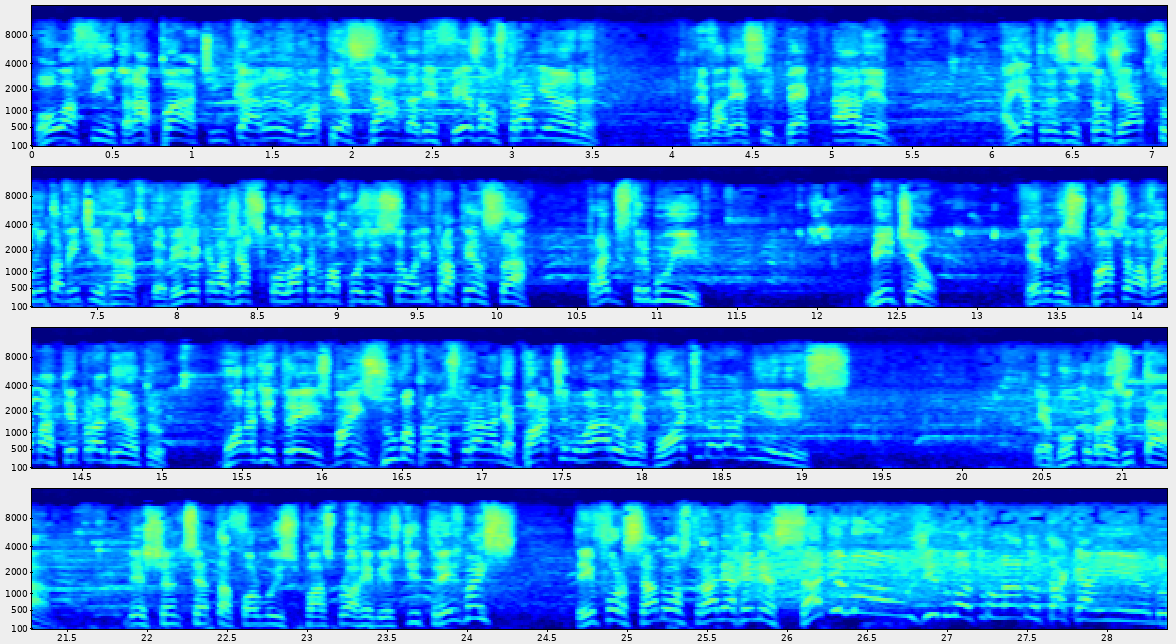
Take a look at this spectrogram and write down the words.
Boa finta na parte, encarando a pesada defesa australiana. Prevalece Beck Allen. Aí a transição já é absolutamente rápida. Veja que ela já se coloca numa posição ali para pensar, para distribuir. Mitchell Tendo espaço, ela vai bater para dentro. Bola de três, mais uma para a Austrália. Bate no ar o rebote da Damires. É bom que o Brasil está deixando, de certa forma, o espaço para o arremesso de três, mas tem forçado a Austrália a arremessar de longe. Do outro lado está caindo.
